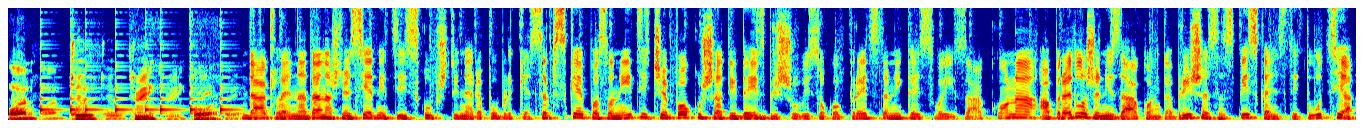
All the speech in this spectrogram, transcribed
One, two, three, four. Dakle, na današnjoj sjednici Skupštine Republike Srpske poslanici će pokušati da izbrišu visokog predstavnika iz svojih zakona, a predloženi zakon ga briše sa spiska institucija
